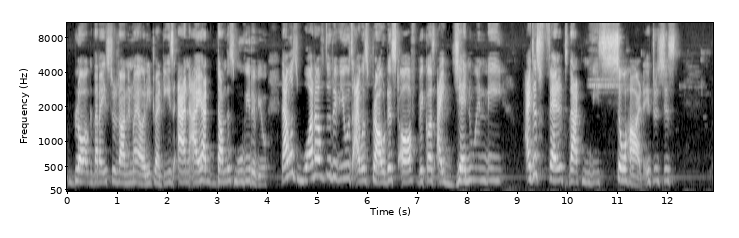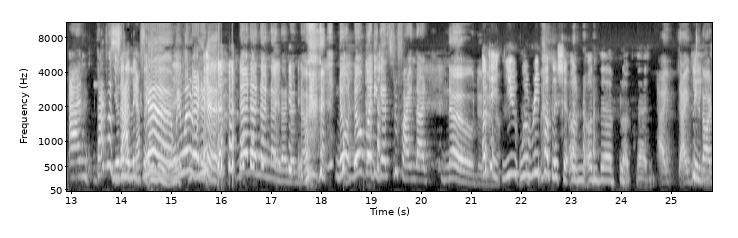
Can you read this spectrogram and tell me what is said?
blog that I used to run in my early twenties, and I had done this movie review. That was one of the reviews I was proudest of because I genuinely, I just felt that movie so hard. It was just and that was You're Zac Efron. Yeah, right? we want to no, read no, it. No, no, no, no, no, no, no. no, nobody gets to find that. No, no. Okay, no, you will republish it on on the blog then. I I Please. do not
